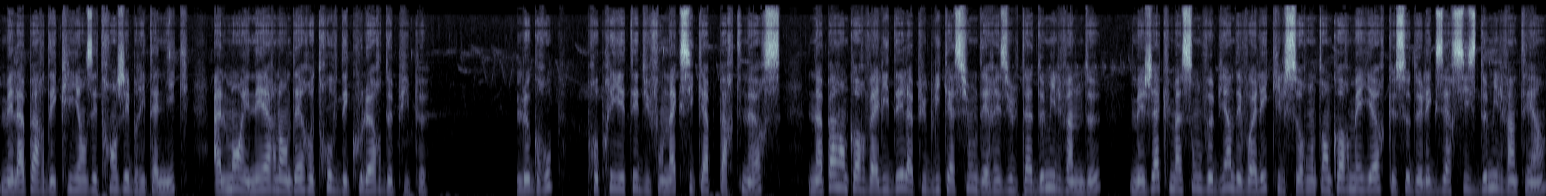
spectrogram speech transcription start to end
mais la part des clients étrangers britanniques, allemands et néerlandais retrouve des couleurs depuis peu. Le groupe, propriété du fonds Naxicap Partners, n'a pas encore validé la publication des résultats 2022, mais Jacques Masson veut bien dévoiler qu'ils seront encore meilleurs que ceux de l'exercice 2021,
